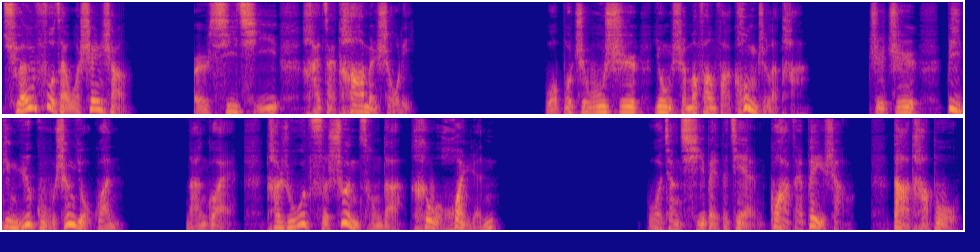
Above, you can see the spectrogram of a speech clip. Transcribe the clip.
全付在我身上，而西岐还在他们手里。我不知巫师用什么方法控制了他，只知必定与鼓声有关。难怪他如此顺从的和我换人。我将齐北的剑挂在背上，大踏步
